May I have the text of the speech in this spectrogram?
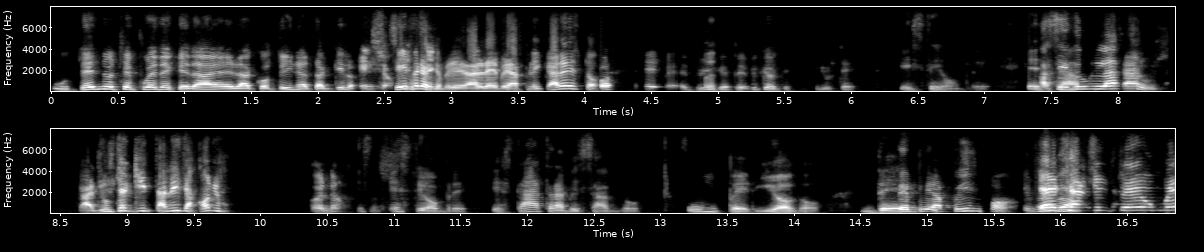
usted no se puede quedar en la cocina tranquilo. Eso, Sí, pero que me- le voy a explicar esto. Eh, explique, explique usted. Mire usted, este hombre Ha está- sido un lapsus. Calle usted, Quintanilla, coño. Bueno, es- este hombre está atravesando un periodo de de priapismo. es ¿Qué verdad. es usted, hombre,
